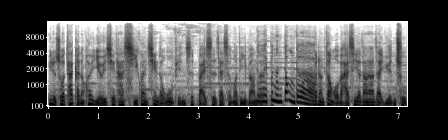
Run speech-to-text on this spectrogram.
比如说，他可能会有一些他习惯性的物品是摆设在什么地方的，对，不能动的，不能动，我们还是要让它在原处。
